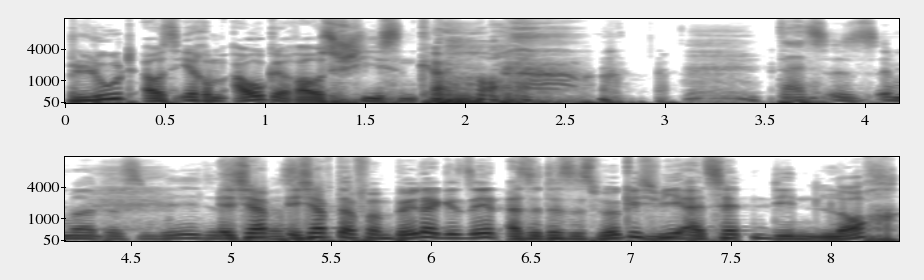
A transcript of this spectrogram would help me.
Blut aus ihrem Auge rausschießen kann. Das ist immer das Wildeste. Ich habe ich hab davon Bilder gesehen, also das ist wirklich wie, Mhm. als hätten die ein Loch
